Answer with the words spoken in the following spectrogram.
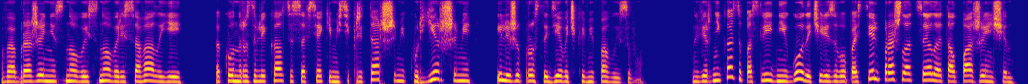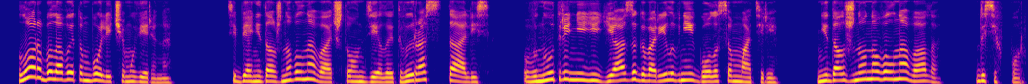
Воображение снова и снова рисовало ей – как он развлекался со всякими секретаршами, курьершами или же просто девочками по вызову. Наверняка за последние годы через его постель прошла целая толпа женщин. Лора была в этом более чем уверена. «Тебя не должно волновать, что он делает. Вы расстались». Внутреннее «я» заговорило в ней голосом матери. Не должно, но волновало. До сих пор.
